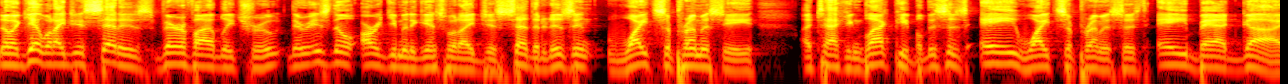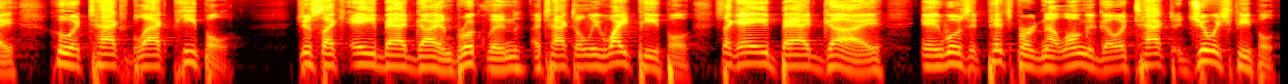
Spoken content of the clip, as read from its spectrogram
Now, again, what I just said is verifiably true. There is no argument against what I just said that it isn't white supremacy attacking black people. This is a white supremacist, a bad guy who attacked black people. Just like a bad guy in Brooklyn attacked only white people. It's like a bad guy in, what was it, Pittsburgh not long ago attacked Jewish people.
